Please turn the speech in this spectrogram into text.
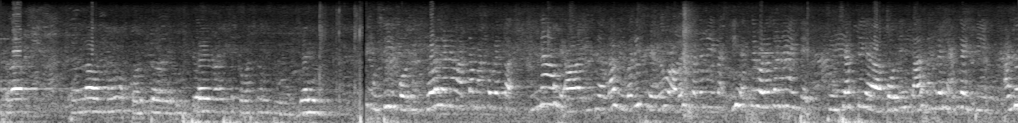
ವಿದ್ಯಾಭ್ಯಾಸ ಎಲ್ಲವನ್ನು ಕೊಡುತ್ತೇವೆ ಇಷ್ಟೇ ನನ್ನ ಕವಚ ಜೈ ಯೋಜನೆ ಅರ್ಥ ಮಾಡ್ಕೋಬೇಕು? ಇನ್ನ ಇದೆಲ್ಲ ವಿವರಿಸಿ ಹೇಳುವ ಅವಶ್ಯಕತೆ ಇಲ್ಲ. ಈ ಹೆಸರೊಳಗನ ಐತೆ. ಶಿವಶಕ್ತಿ ಕೋಚಿಂಗ್ ಕ್ಲಾಸ್ ಅಂದ್ರೆ ಹೆಂಗೈತಿ? ಅಂದ್ರೆ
